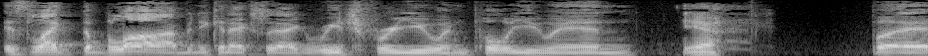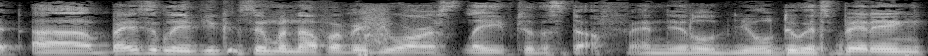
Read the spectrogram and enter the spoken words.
it's like the blob, and it can actually like reach for you and pull you in. Yeah. But uh, basically, if you consume enough of it, you are a slave to the stuff, and it'll you'll do its bidding.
